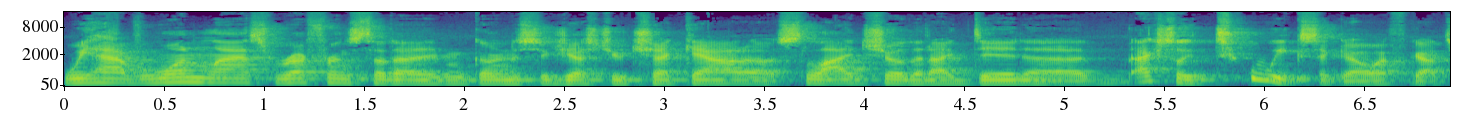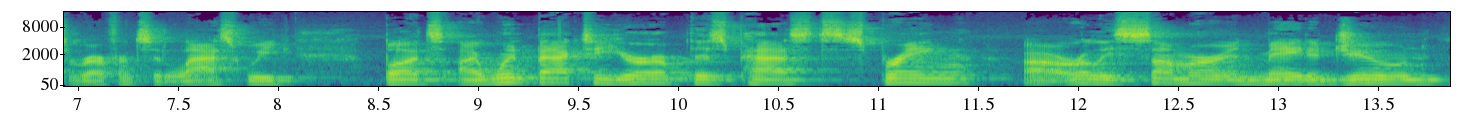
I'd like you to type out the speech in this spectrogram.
We have one last reference that I'm going to suggest you check out a slideshow that I did uh, actually two weeks ago. I forgot to reference it last week, but I went back to Europe this past spring, uh, early summer, in May to June,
